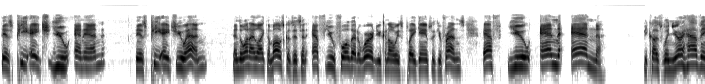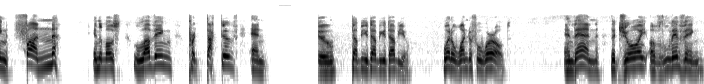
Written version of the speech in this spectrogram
There's P H U N N, there's P H U N, and the one I like the most because it's an F U four letter word, you can always play games with your friends. F U N N. Because when you're having fun in the most loving, productive, and www. What a wonderful world. And then the joy of living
